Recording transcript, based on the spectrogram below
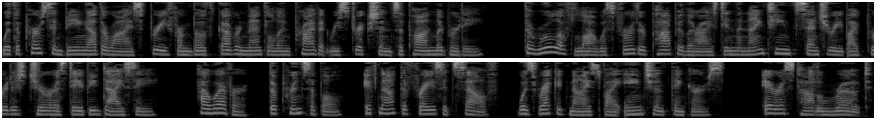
with a person being otherwise free from both governmental and private restrictions upon liberty. The rule of law was further popularized in the 19th century by British jurist A.V. Dicey. However, the principle, if not the phrase itself, was recognized by ancient thinkers. Aristotle wrote,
